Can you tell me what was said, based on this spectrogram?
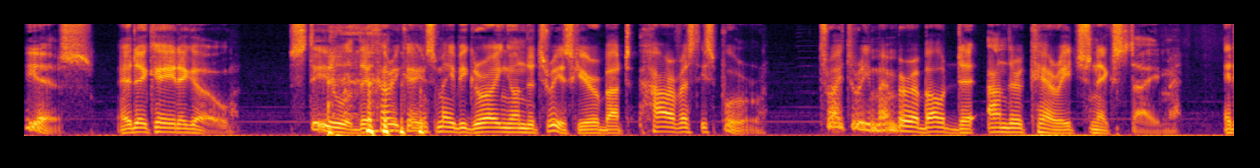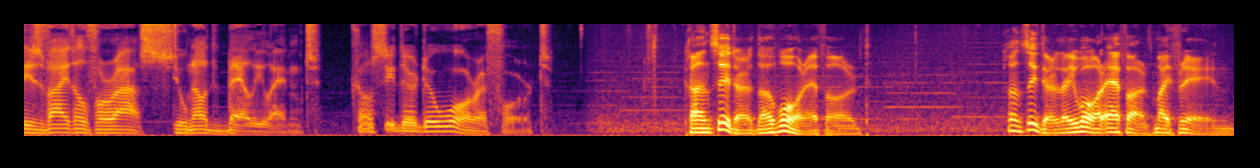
Yes, a decade ago. Still, the hurricanes may be growing on the trees here, but harvest is poor. Try to remember about the undercarriage next time. It is vital for us to not belly land. Consider the war effort. Consider the war effort. Consider the war effort, my friend.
